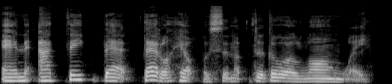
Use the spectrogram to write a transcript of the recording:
And I think that that'll help us in, to go a long way.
